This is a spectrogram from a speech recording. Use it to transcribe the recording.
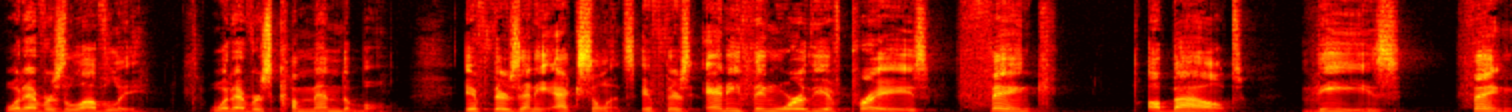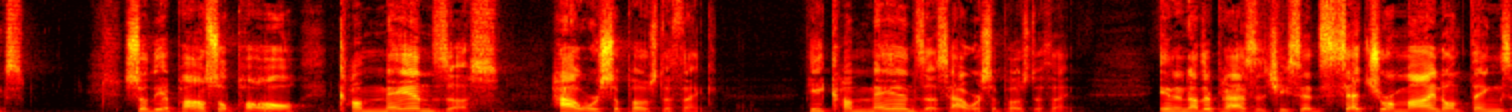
whatever's lovely, whatever's commendable, if there's any excellence, if there's anything worthy of praise, think about these things. So the Apostle Paul commands us how we're supposed to think. He commands us how we're supposed to think. In another passage, he said, Set your mind on things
